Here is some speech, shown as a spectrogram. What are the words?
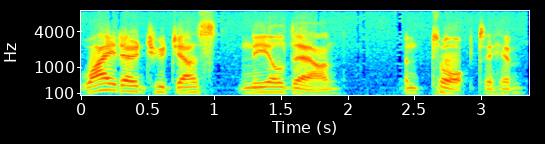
Why don't you just kneel down and talk to him?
